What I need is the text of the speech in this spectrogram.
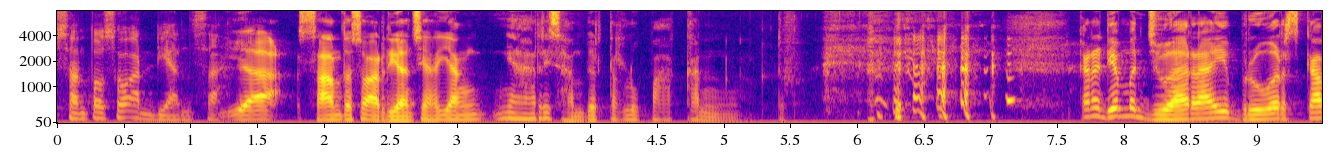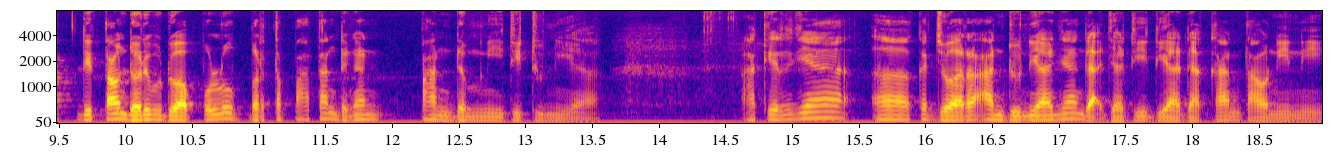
Santoso Ardiansa. Ya, Santoso Ardiansyah yang nyaris hampir terlupakan. Tuh. Karena dia menjuarai Brewers Cup di tahun 2020 bertepatan dengan pandemi di dunia. Akhirnya eh, kejuaraan dunianya nggak jadi diadakan tahun ini.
